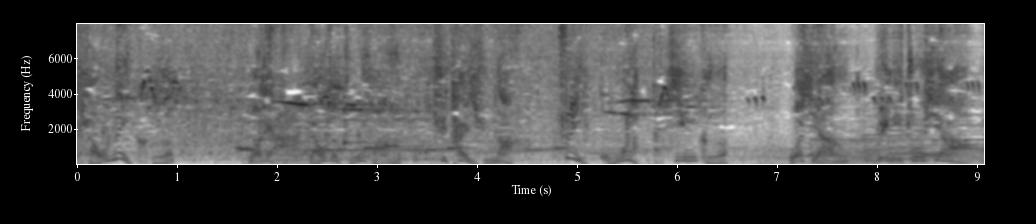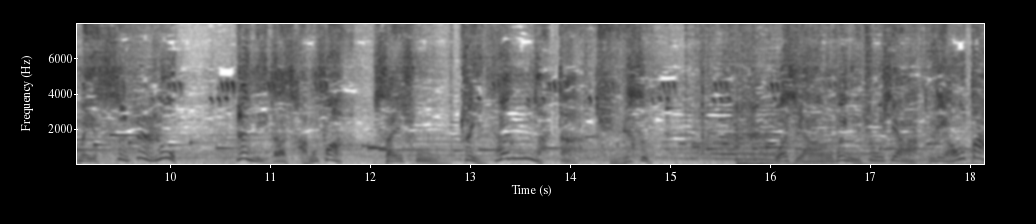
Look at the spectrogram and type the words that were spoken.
条内河，我俩摇着竹筏去探寻那最古老的金阁。我想为你租下每次日落，任你的长发筛出最温暖的橘色。我想为你租下辽大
